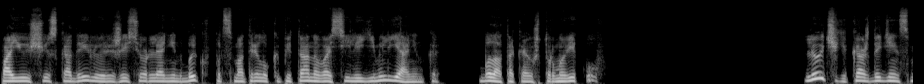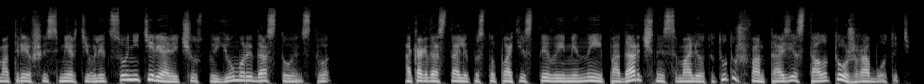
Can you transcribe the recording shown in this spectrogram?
Поющую эскадрилью режиссер Леонид Быков подсмотрел у капитана Василия Емельяненко. Была такая у штурмовиков. Летчики, каждый день смотревшие смерти в лицо, не теряли чувства юмора и достоинства. А когда стали поступать из тыла именные подарочные самолеты, тут уж фантазия стала тоже работать.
